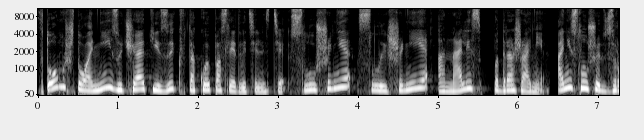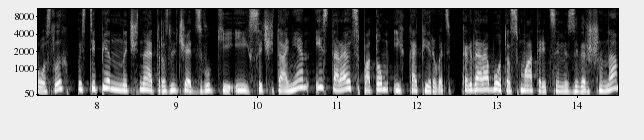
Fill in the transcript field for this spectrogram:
В том, что они изучают язык в такой последовательности – слушание, слышание, анализ, подражание. Они слушают взрослых, постепенно начинают различать звуки и их сочетания и стараются потом их копировать. Когда работа с матрицами завершена,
